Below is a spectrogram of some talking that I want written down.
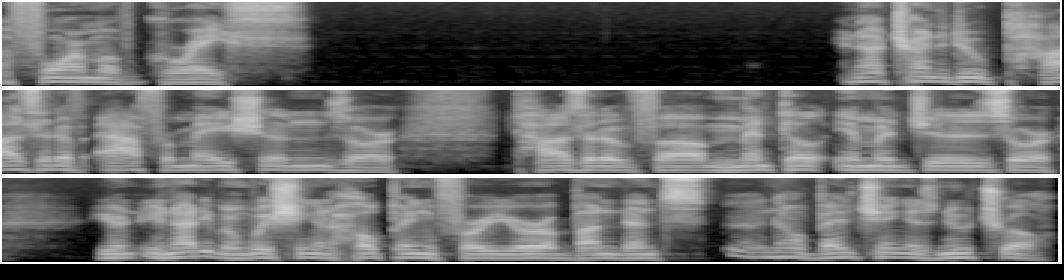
a form of grace. You're not trying to do positive affirmations or positive uh, mental images or you're, you're not even wishing and hoping for your abundance. Uh, no, benching is neutral,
